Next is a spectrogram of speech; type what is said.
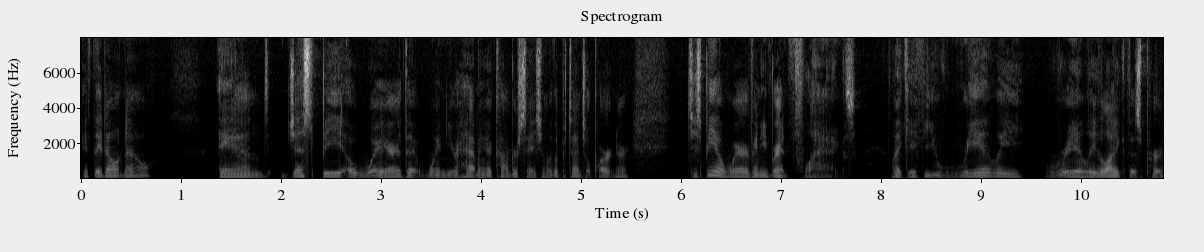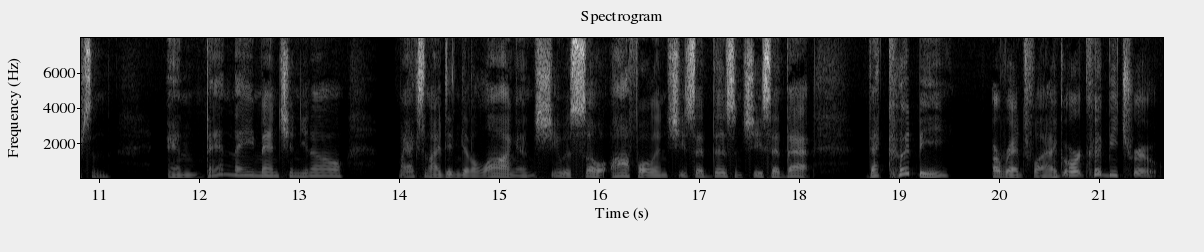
if they don't know. And just be aware that when you're having a conversation with a potential partner, just be aware of any red flags. Like if you really, really like this person, and then they mention, you know, my ex and I didn't get along, and she was so awful, and she said this and she said that, that could be a red flag or it could be true.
